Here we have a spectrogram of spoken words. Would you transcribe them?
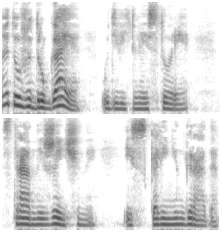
Но это уже другая удивительная история странной женщины из Калининграда.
